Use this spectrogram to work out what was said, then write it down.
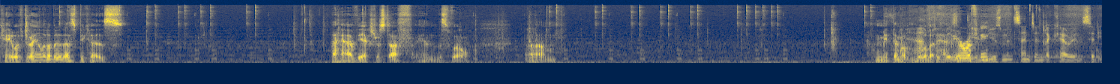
Okay with doing a little bit of this because I have the extra stuff and this will um, make them a little bit happier with me. amusement center in Lakarian City.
